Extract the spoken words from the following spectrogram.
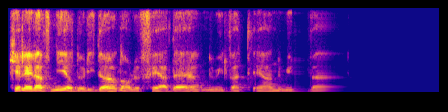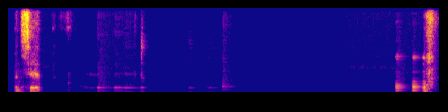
quel est l'avenir de leader dans le FEADER 2021-2023 2027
